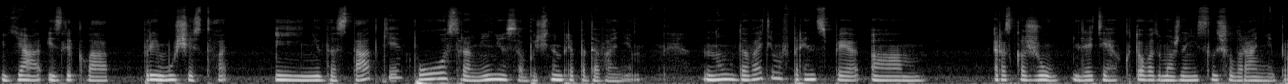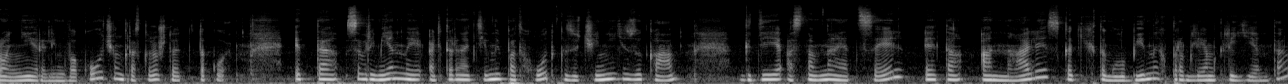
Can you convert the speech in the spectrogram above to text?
я извлекла преимущества и недостатки по сравнению с обычным преподаванием. Ну, давайте мы, в принципе, расскажу для тех, кто, возможно, не слышал ранее про нейролингвокоучинг, расскажу, что это такое. Это современный альтернативный подход к изучению языка, где основная цель — это анализ каких-то глубинных проблем клиента,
